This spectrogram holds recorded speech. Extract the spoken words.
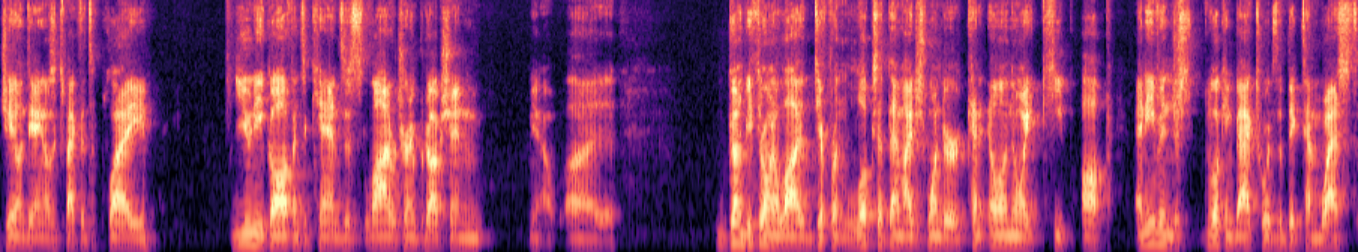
Jalon Daniels expected to play. Unique offense in Kansas, a lot of returning production. You know, uh, going to be throwing a lot of different looks at them. I just wonder, can Illinois keep up? And even just looking back towards the Big Ten West,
